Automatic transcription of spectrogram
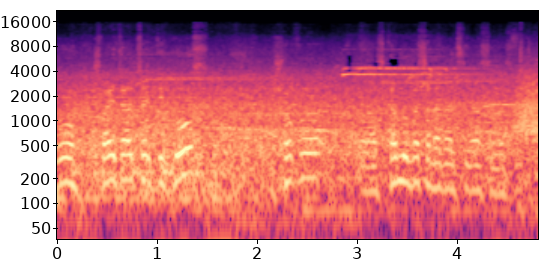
So, zweite Halbzeit geht los. Ich hoffe, es kann nur besser werden als die erste.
